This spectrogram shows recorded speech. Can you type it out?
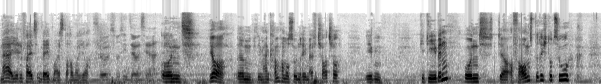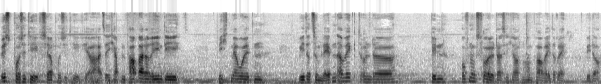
na jedenfalls ein Weltmeister haben wir hier. So, so sieht's aus, ja. Und ja, ähm, dem Herrn Kamm haben wir so einen RMF-Charger eben gegeben und der Erfahrungsbericht dazu. Ist positiv, sehr positiv, ja. Also ich habe ein paar Batterien, die nicht mehr wollten, wieder zum Leben erweckt und äh, bin hoffnungsvoll, dass ich auch noch ein paar weitere wieder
